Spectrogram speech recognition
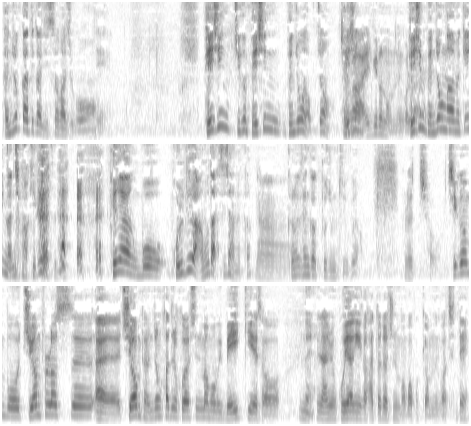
변종 카드까지 있어가지고 네. 배신 지금 배신 변종은 없죠. 제가 배신 알기로는 없는 걸로. 대신 변종 나오면 게임 완전 바뀔 것 같은데. 그냥 뭐 골드 아무도 안 쓰지 않을까? 아, 그런 생각도 좀 들고요. 그렇죠. 지금 뭐 지원 플러스, 아, 지원 변종 카드를 구할 수 있는 방법이 메이키에서 네. 아니면 고양이가 갖다 주는 방법밖에 없는 것 같은데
